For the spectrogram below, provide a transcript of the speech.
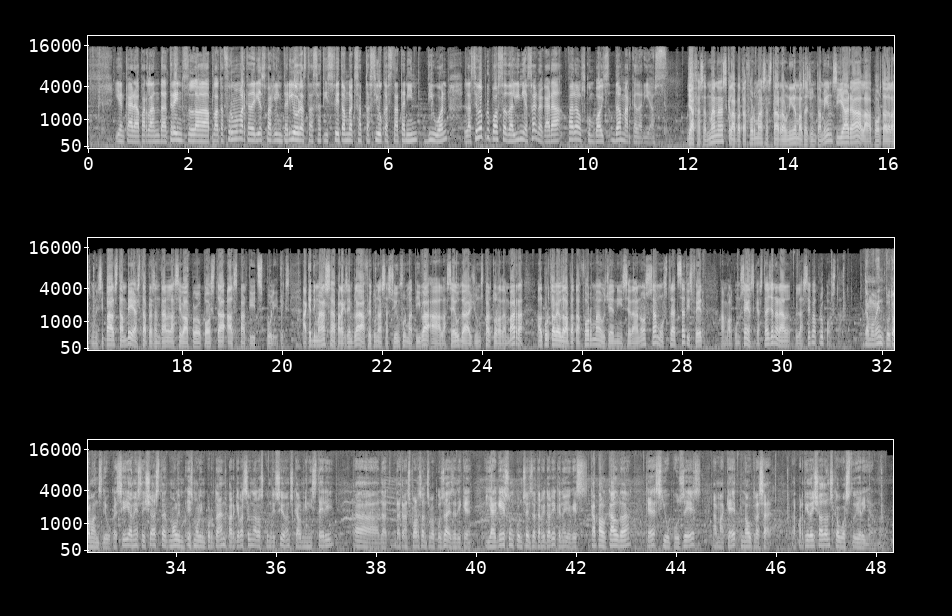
I encara parlant de trens, la plataforma Mercaderies per l'Interior està satisfeta amb l'acceptació que està tenint, diuen, la seva proposta de línia segregada per als convois de mercaderies. Ja fa setmanes que la plataforma s'està reunint amb els ajuntaments i ara, a la porta de les municipals, també està presentant la seva proposta als partits polítics. Aquest dimarts, per exemple, ha fet una sessió informativa a la seu de Junts per Torredembarra. El portaveu de la plataforma, Eugeni Sedanos, s'ha mostrat satisfet amb el consens que està generant la seva proposta. De moment tothom ens diu que sí, a més això ha estat molt, és molt important perquè va ser una de les condicions que el Ministeri eh, de, de Transports ens va posar, és a dir, que hi hagués un consens de territori, que no hi hagués cap alcalde que s'hi oposés amb aquest nou traçat. A partir d'això, doncs, que ho estudiarien. No?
